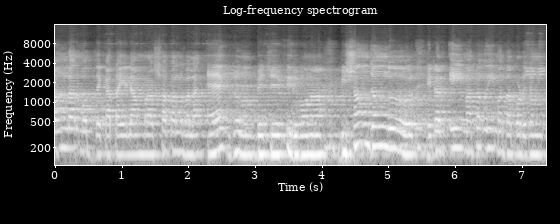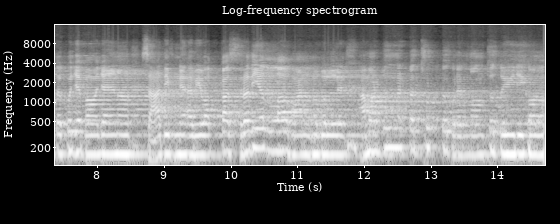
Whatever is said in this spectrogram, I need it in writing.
জঙ্গলার মধ্যে কাটাইলে আমরা সকালবেলা একজন বেঁচে ফিরবো না। বিশাল জঙ্গল, এটার এই মাথা, ওই মাথা পর্যন্ত খুঁজে পাওয়া যায় না। সাদ ইবনে আবি ওয়াক্কাস রাদিয়াল্লাহু আনহু বললেন, আমার জন্য একটা ছোট্ট করে মঞ্চ তৈরি করো।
